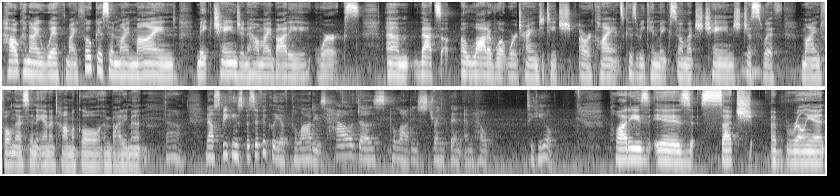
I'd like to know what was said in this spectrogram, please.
How can I, with my focus and my mind, make change in how my body works? Um, that's a lot of what we're trying to teach our clients because we can make so much change yeah. just with mindfulness and anatomical embodiment. Yeah. Now, speaking specifically of Pilates, how does Pilates strengthen and help to heal? Pilates is such a brilliant,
